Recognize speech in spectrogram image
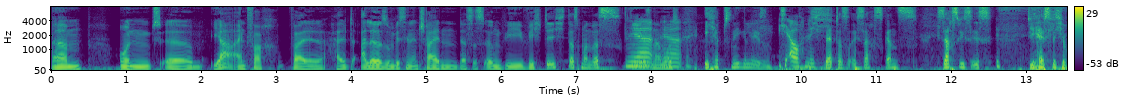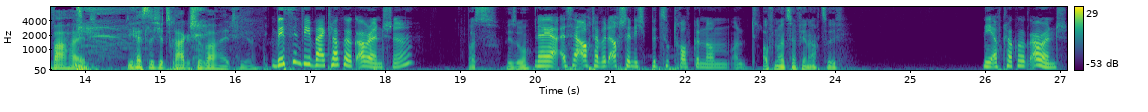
Ähm, und ähm, ja, einfach, weil halt alle so ein bisschen entscheiden, das ist irgendwie wichtig, dass man das gelesen ja, haben muss. ja. Ich hab's nie gelesen. Ich auch Ich nicht. werde das, ich sag's ganz, ich sag's wie es ist. ist Die hässliche Wahrheit. die hässliche, tragische Wahrheit hier. ein bisschen wie bei Clockwork Orange, ne? Was? Wieso? Naja, ist ja auch, da wird auch ständig Bezug drauf genommen und Auf 1984? nee, auf Clockwork Orange.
